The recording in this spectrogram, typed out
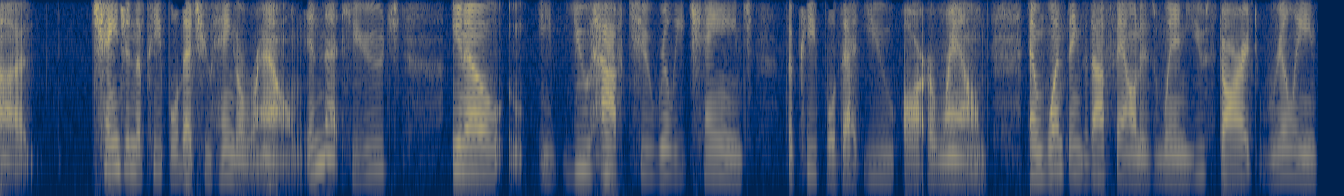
uh, changing the people that you hang around. Isn't that huge? You know, you have to really change the people that you are around. And one thing that I found is when you start really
